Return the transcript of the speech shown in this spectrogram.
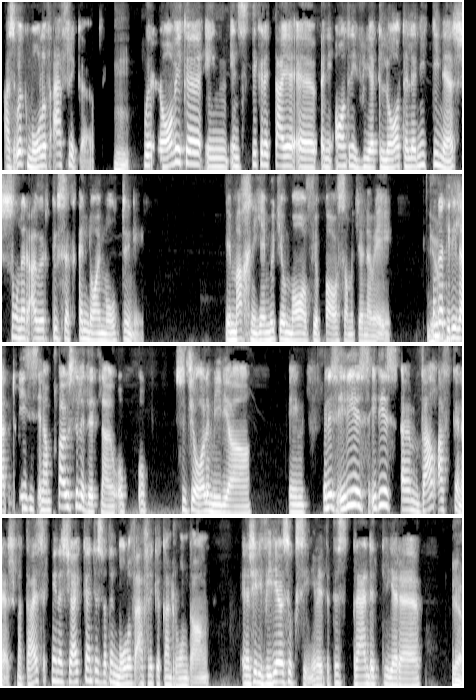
as ook Mall of Africa Hmm. oor naweke en en sekere tye uh, in die aand en die week laat hulle nie tieners sonder ouer toesig in daai mall toe nie. Jy mag nie, jy moet jou ma of jou pa saam met jou nou hê. Ja. Omdat hierdie latweesies en dan post hulle dit nou op op sosiale media en en is hierdie is hierdie is ehm um, wel afkinders, Matthys, ek meen as jy kind is wat in Mall of Africa kan rondhang en as jy die video's ook sien, jy weet dit is branded klere, Ja.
